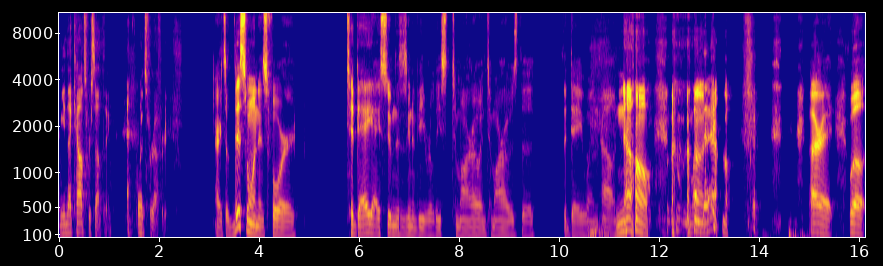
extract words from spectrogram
mean, that counts for something. Points for effort. All right, so this one is for today. I assume this is going to be released tomorrow, and tomorrow is the the day when. Oh no! Oh, no. All right. Well,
